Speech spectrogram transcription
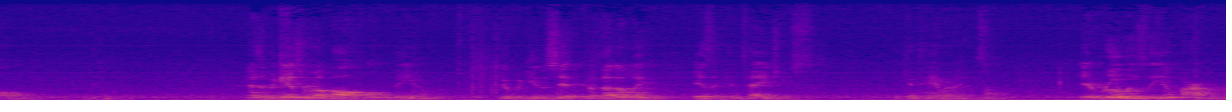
on them. As it begins to rub off on them, it because not only is it contagious, it contaminates. It ruins the environment.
